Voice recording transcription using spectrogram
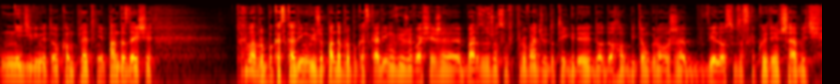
nie dziwi mnie to kompletnie. Panda zdaje się to chyba propos Kaskadii mówił, że Panda propos Kaskadii mówił, że właśnie, że bardzo dużo osób wprowadził do tej gry, do, do hobby tą grą, że wiele osób zaskakuje, to nie trzeba być,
